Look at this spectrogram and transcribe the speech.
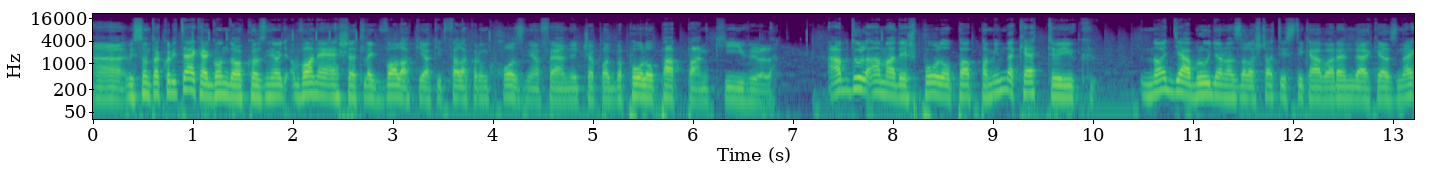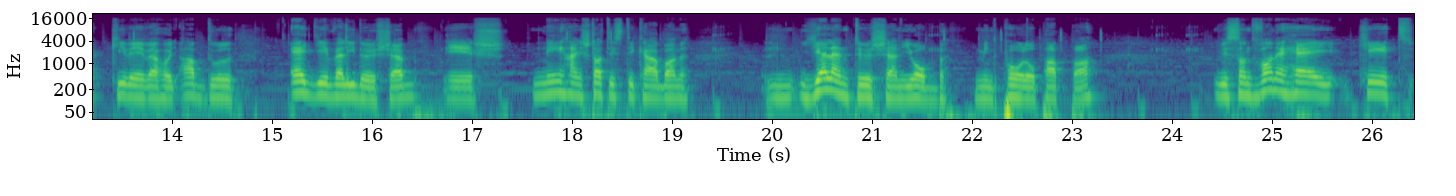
Uh, viszont akkor itt el kell gondolkozni, hogy van-e esetleg valaki, akit fel akarunk hozni a felnőtt csapatba, Polo Pappán kívül. Abdul Ahmad és Polo Pappa mind a kettőjük nagyjából ugyanazzal a statisztikával rendelkeznek, kivéve, hogy Abdul egy évvel idősebb, és néhány statisztikában jelentősen jobb, mint Polo Pappa. Viszont van-e hely két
